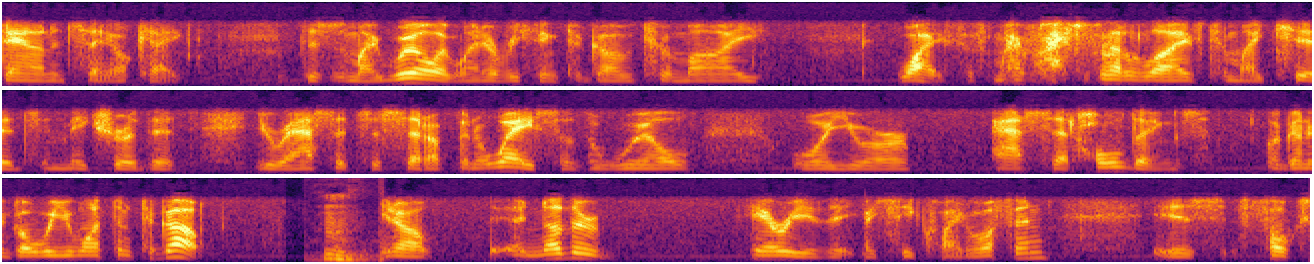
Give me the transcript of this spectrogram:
Down and say, okay, this is my will. I want everything to go to my wife. If my wife is not alive, to my kids, and make sure that your assets are set up in a way so the will or your asset holdings are going to go where you want them to go. Hmm. You know, another area that I see quite often is folks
